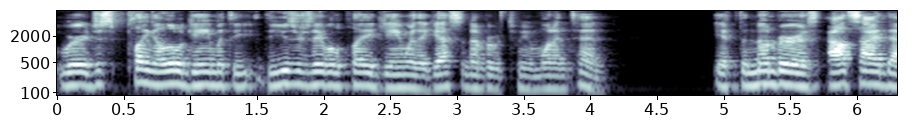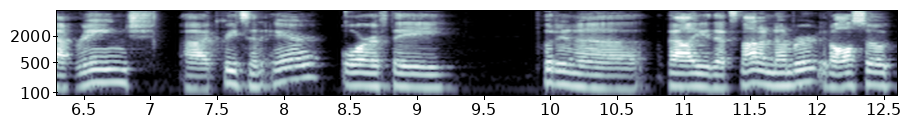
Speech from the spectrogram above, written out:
we're just playing a little game with the, the user is able to play a game where they guess a number between 1 and 10. If the number is outside that range, uh, it creates an error, or if they put in a value that's not a number, it also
